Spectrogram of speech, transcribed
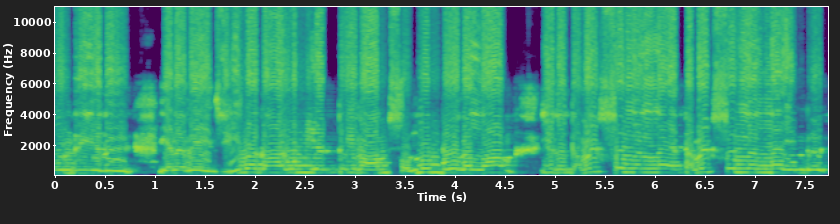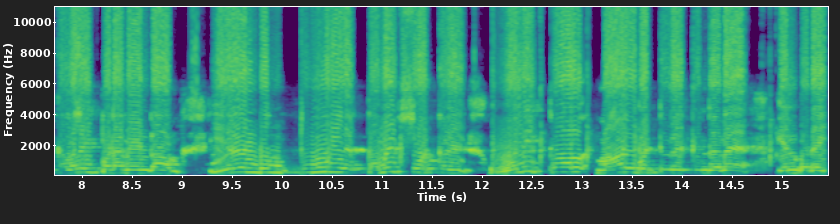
தோன்றியது. எனவே ஜீவகாருண்யத்தை நாம் சொல்லும் போதெல்லாம் இது தமிழ் சொல்லல்ல தமிழ் சொல்லல்ல என்று கவலைப்பட வேண்டாம். இரண்டும் தூய தமிழ் சொற்கள் ஒலிப்பால் மாறுபட்டிருக்கின்றன என்பதை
